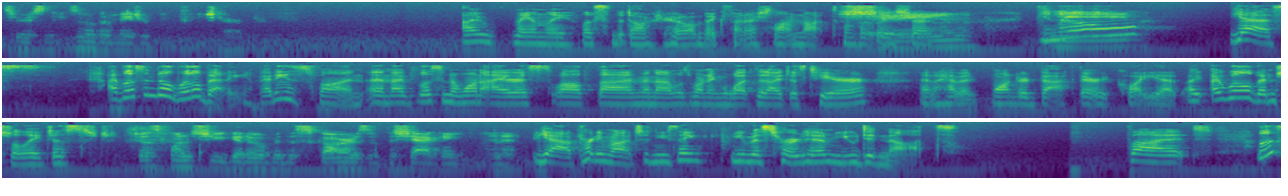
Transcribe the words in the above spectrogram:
Seriously, he's another major Big Finish character. I mainly listen to Doctor Who on Big Finish, so I'm not completely sure. You know, yes. I've listened to a little Betty. Betty's fun, and I've listened to one Iris Wildthyme, and I was wondering what did I just hear, and I haven't wandered back there quite yet. I, I will eventually. Just just once you get over the scars of the shagging planet. yeah, pretty much. And you think you misheard him? You did not. But let's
